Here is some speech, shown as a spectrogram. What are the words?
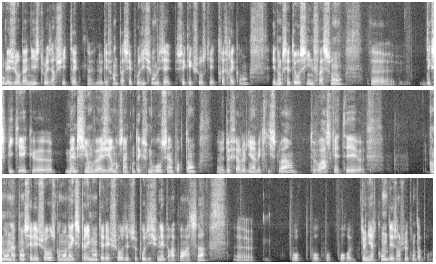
tous les urbanistes, tous les architectes ne, défendent pas ces positions, mais c'est quelque chose qui est très fréquent. Et donc c'était aussi une façon euh, d'expliquer que même si on veut agir dans un contexte nouveau, c'est important euh, de faire le lien avec l'histoire, de voir ce qui a été, euh, comment on a pensé les choses, comment on a expérimenté les choses, et de se positionner par rapport à ça pour, pour, pour tenir compte des enjeux contemporains.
